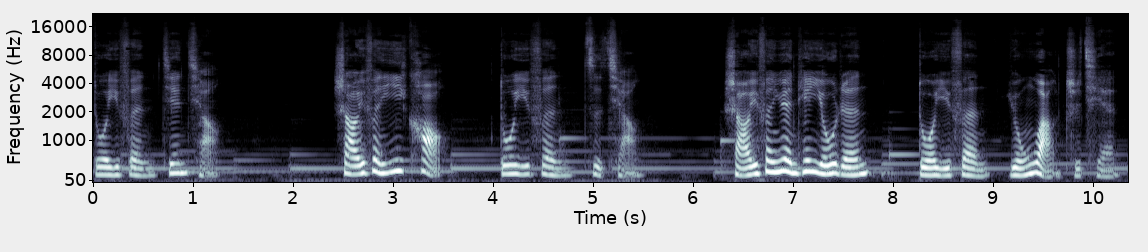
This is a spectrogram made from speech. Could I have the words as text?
多一份坚强；少一份依靠，多一份自强；少一份怨天尤人。多一份勇往直前。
